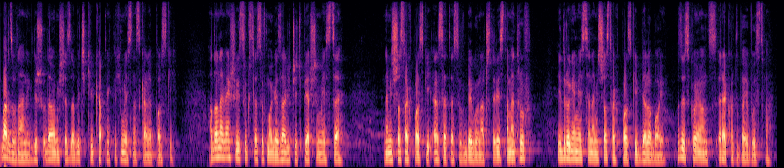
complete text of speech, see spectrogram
bardzo udany, gdyż udało mi się zdobyć kilka pięknych miejsc na skalę Polski. A do największych sukcesów mogę zaliczyć pierwsze miejsce na Mistrzostwach Polski LZS-u w biegu na 400 metrów i drugie miejsce na Mistrzostwach Polski w wieloboju, uzyskując rekord województwa.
